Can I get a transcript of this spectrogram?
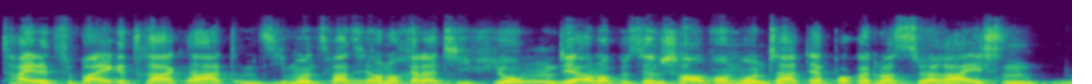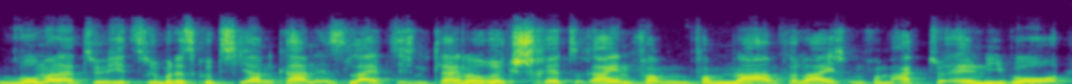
Teile zu beigetragen hat, mit 27 auch noch relativ jung, der auch noch ein bisschen Schaum vom Mund hat, der Bock hat, was zu erreichen. Wo man natürlich jetzt drüber diskutieren kann, ist Leipzig ein kleiner Rückschritt, rein vom, vom Namen vielleicht und vom aktuellen Niveau.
